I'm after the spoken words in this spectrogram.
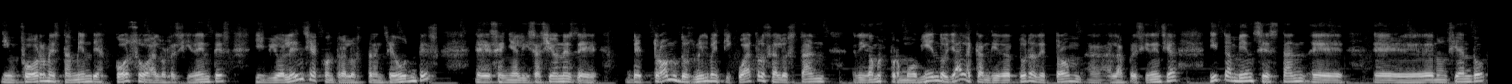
informes también de acoso a los residentes y violencia contra los transeúntes, eh, señalizaciones de, de, Trump 2024, o sea, lo están, digamos, promoviendo ya la candidatura de Trump a, la presidencia y también se están denunciando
